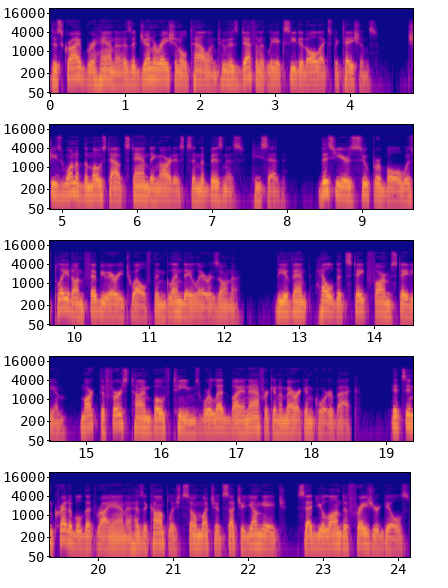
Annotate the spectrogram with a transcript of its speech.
described Rihanna as a generational talent who has definitely exceeded all expectations. She's one of the most outstanding artists in the business, he said. This year's Super Bowl was played on February 12 in Glendale, Arizona. The event, held at State Farm Stadium, marked the first time both teams were led by an African-American quarterback. It's incredible that Rihanna has accomplished so much at such a young age, said Yolanda Frazier Gills,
